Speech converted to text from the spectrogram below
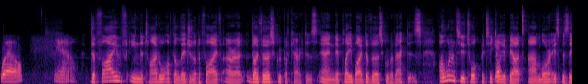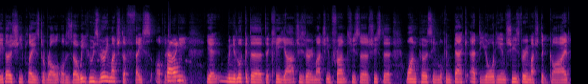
well. Yeah. The five in the title of The Legend of the Five are a diverse group of characters and they're played by a diverse group of actors. I wanted to talk particularly yep. about um, Lauren Esposito. She plays the role of Zoe, who's very much the face of the Zoe. movie yeah, when you look at the the key art, she's very much in front. She's the she's the one person looking back at the audience. She's very much the guide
